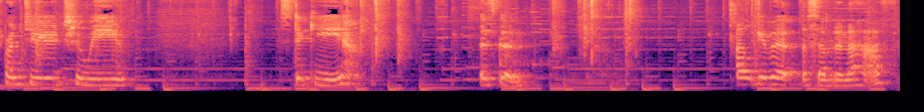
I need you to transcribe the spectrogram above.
crunchy, chewy, sticky. It's good. I'll give it a seven and a half.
